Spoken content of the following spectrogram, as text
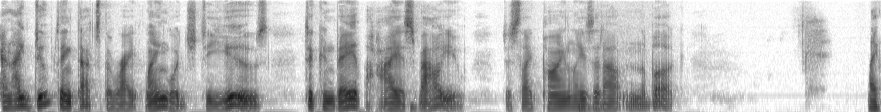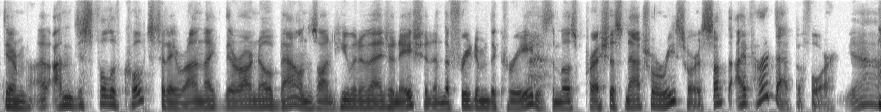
And I do think that's the right language to use to convey the highest value, just like Pine lays it out in the book. Like there i'm just full of quotes today ron like there are no bounds on human imagination and the freedom to create is the most precious natural resource something i've heard that before Yeah,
